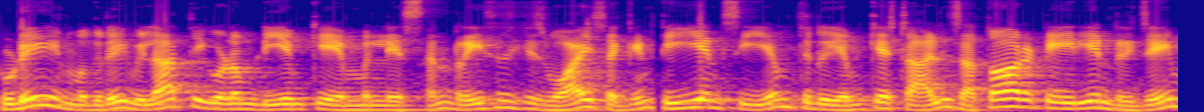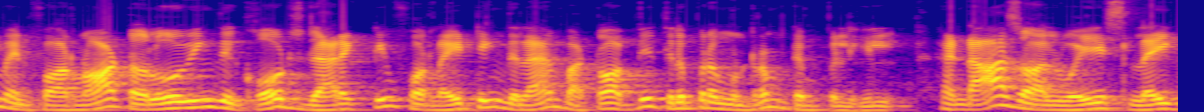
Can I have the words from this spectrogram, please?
today in Madurai Vilathikulam DMK MLA son raises his voice against TNCM Thiru M K authoritarian regime and for not allowing the court's directive for lighting the lamp atop the Thiruparankundram temple hill and as always like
